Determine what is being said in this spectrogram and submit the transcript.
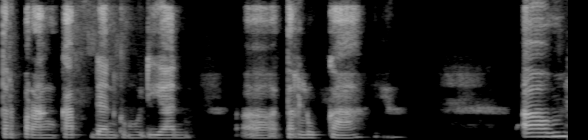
terperangkap dan kemudian uh, terluka ya. Um,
